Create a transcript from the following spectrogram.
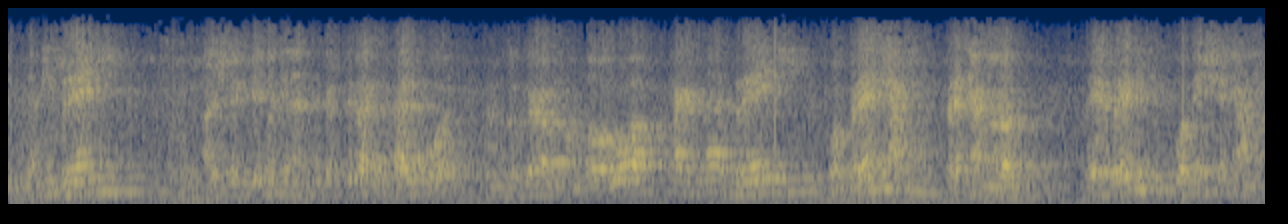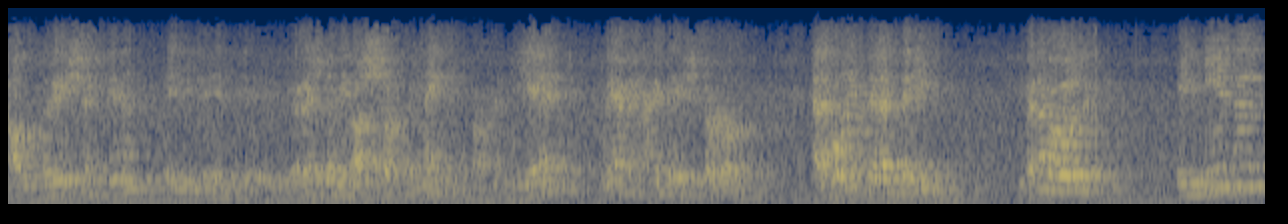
بنسميه براني. معلش الكلمة دي أنا نسيت اكتبها اكتبها لكم في المذكرة قبل ما تصوروها حاجة اسمها براني براني يعني براني يعني رد. هي براني انفلاميشن يعني التريشن كده ال- ال- الراش ده بيقشر في النهايه بتاع ست أيام ويعمل حاجة زي الرده أنا بقول الكلام ده ليه؟ يبقى أنا بقول لك ال measles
